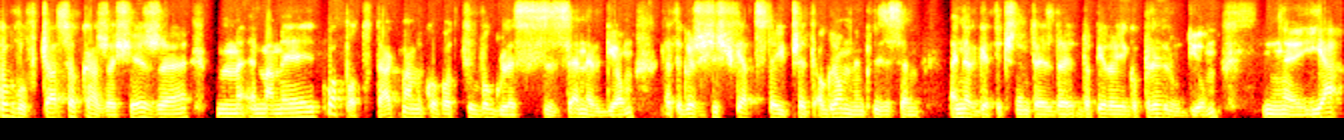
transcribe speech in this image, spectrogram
to wówczas okaże się, że mamy kłopot, tak? Mamy kłopot w ogóle z, z energią, dlatego że świat stoi przed ogromnym kryzysem energetycznym, to jest do, dopiero jego preludium. Ja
